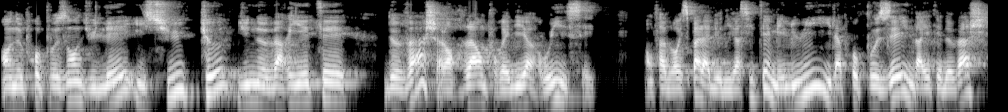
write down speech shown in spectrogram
en ne proposant du lait issu que d'une variété de vache. Alors là, on pourrait dire oui, c'est on favorise pas la biodiversité, mais lui, il a proposé une variété de vache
